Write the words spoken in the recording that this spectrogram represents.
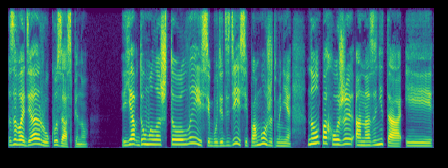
заводя руку за спину. Я думала, что Лейси будет здесь и поможет мне, но, похоже, она занята, и...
